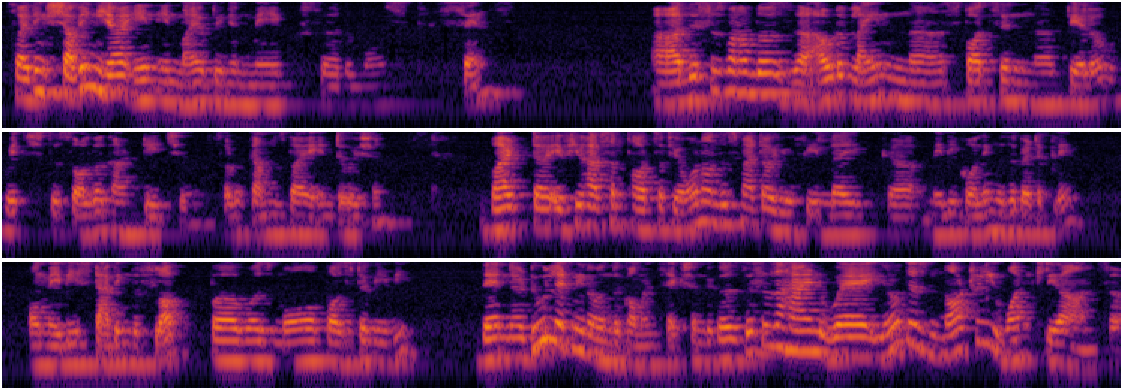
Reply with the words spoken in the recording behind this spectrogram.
So i think shoving here in in my opinion makes uh, the most sense. Uh, this is one of those uh, out of line uh, spots in PLO which the solver can't teach you, sort of comes by intuition. But uh, if you have some thoughts of your own on this matter, you feel like uh, maybe calling was a better play, or maybe stabbing the flop uh, was more positive EV, then uh, do let me know in the comment section because this is a hand where you know there's not really one clear answer.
